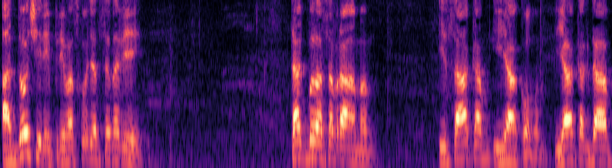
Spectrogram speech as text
а дочери превосходят сыновей. Так было с Авраамом, Исааком и Яковом. Я, когда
